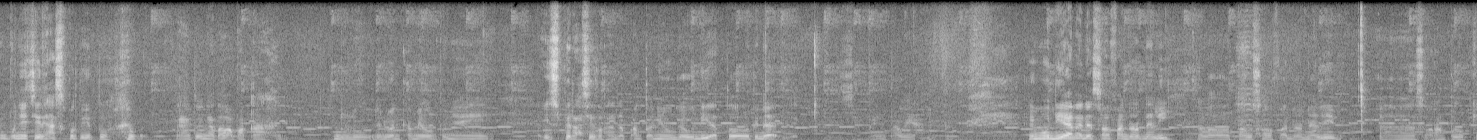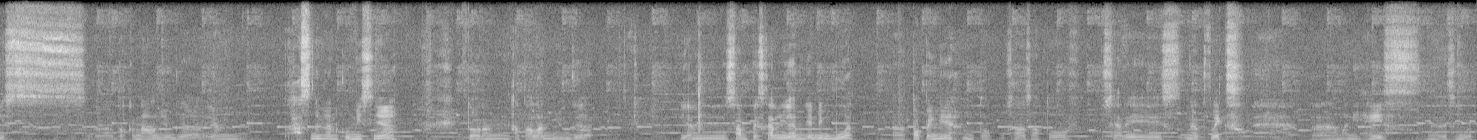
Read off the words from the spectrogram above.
mempunyai ciri khas seperti itu. nah, itu nggak tahu apakah dulu Ridwan Kamil mempunyai inspirasi terhadap Antonio Gaudi atau tidak siapa yang tahu ya gitu. Kemudian ada Salvador Dali. Kalau tahu Salvador Dali uh, seorang pelukis uh, terkenal juga yang khas dengan kumisnya. Itu orang Katalan juga. Yang sampai sekarang juga mungkin dibuat uh, topengnya untuk salah satu series Netflix uh, Money Heist. Yang disebut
